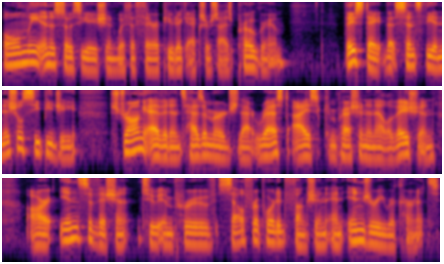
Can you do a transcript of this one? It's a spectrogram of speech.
only in association with a therapeutic exercise program. They state that since the initial CPG, strong evidence has emerged that rest, ice, compression, and elevation are insufficient to improve self reported function and injury recurrence.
